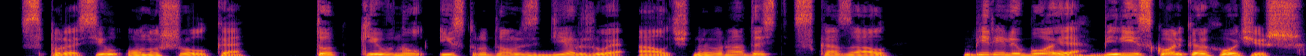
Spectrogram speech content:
– спросил он у шелка. Тот кивнул и, с трудом сдерживая алчную радость, сказал «Бери любое, бери сколько хочешь,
